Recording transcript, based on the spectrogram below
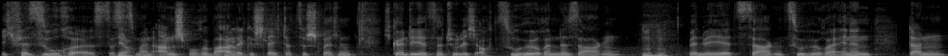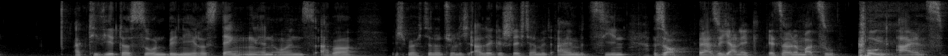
Ich versuche es, das Ja. ist mein Anspruch, über Ja. alle Geschlechter zu sprechen. Ich könnte jetzt natürlich auch Zuhörende sagen. Mhm. Wenn wir jetzt sagen ZuhörerInnen, dann aktiviert das so ein binäres Denken in uns, aber ich möchte natürlich alle Geschlechter mit einbeziehen. So, also Yannick, jetzt hör doch mal zu. Punkt 1.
